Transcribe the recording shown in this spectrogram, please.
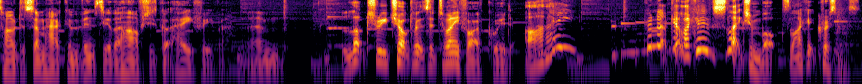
Time to somehow convince the other half she's got hay fever. Um, luxury chocolates at 25 quid. Are they? Can I get like a selection box, like at Christmas?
